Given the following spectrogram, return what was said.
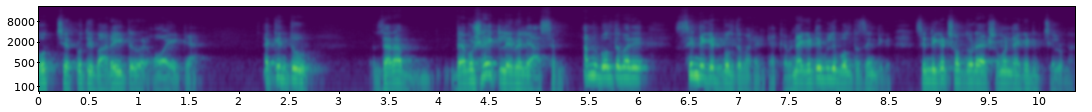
হচ্ছে প্রতিবারেই তো হয় এটা। কিন্তু যারা ব্যবসায়িক লেভেলে আছেন, আমি বলতে পারি সিন্ডিকেট বলতে পারেন এটাকে নেগেটিভলি বলতে সিন্ডিকেট সিন্ডিকেট শব্দটা একসময় নেগেটিভ ছিল না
